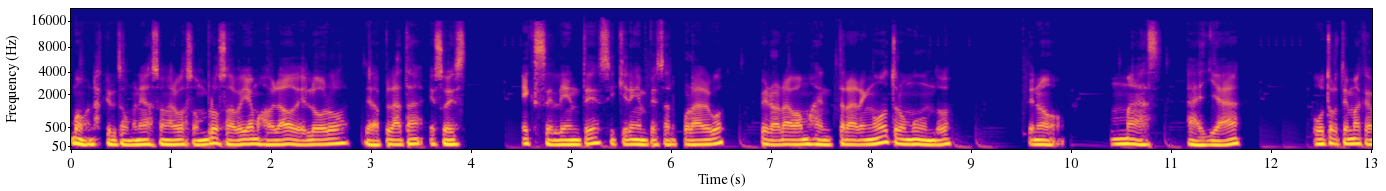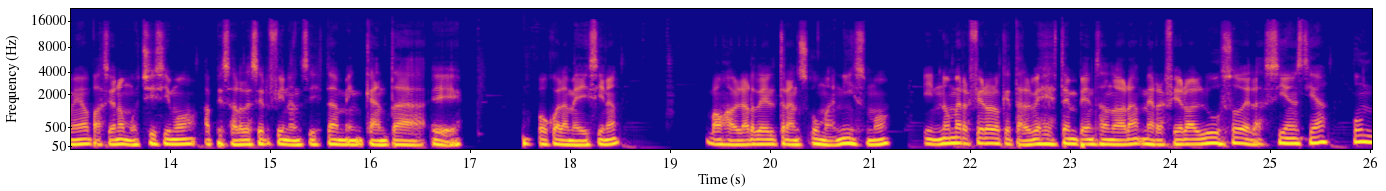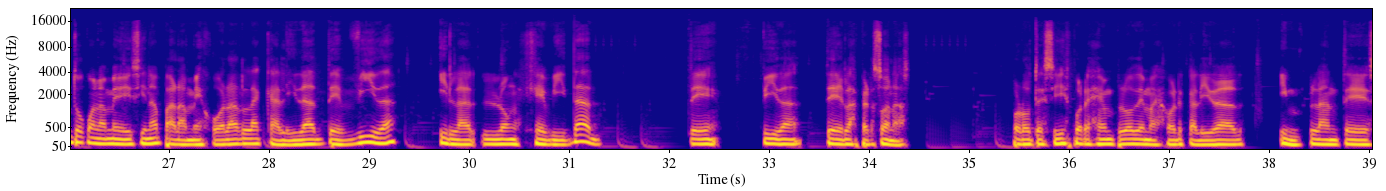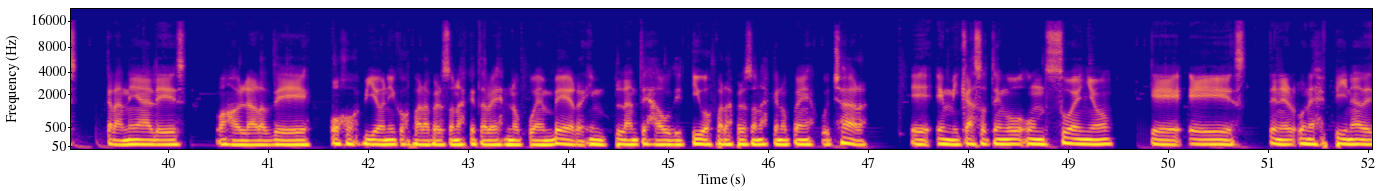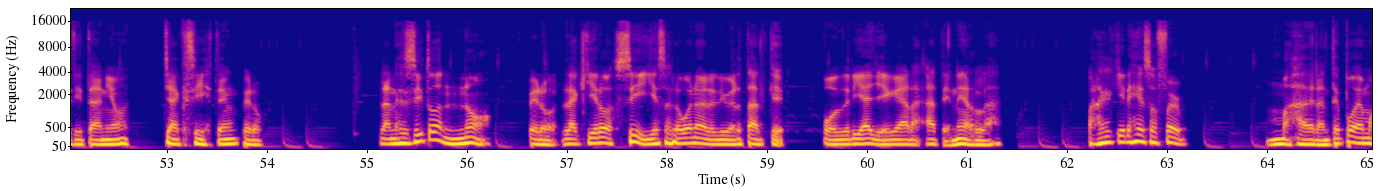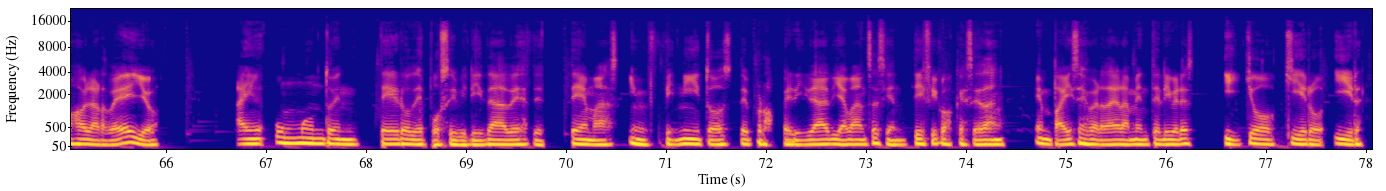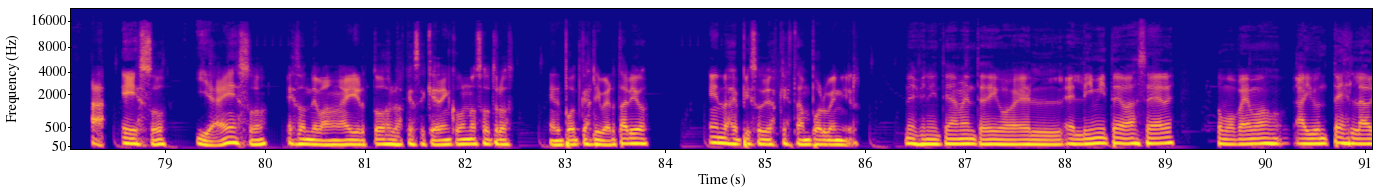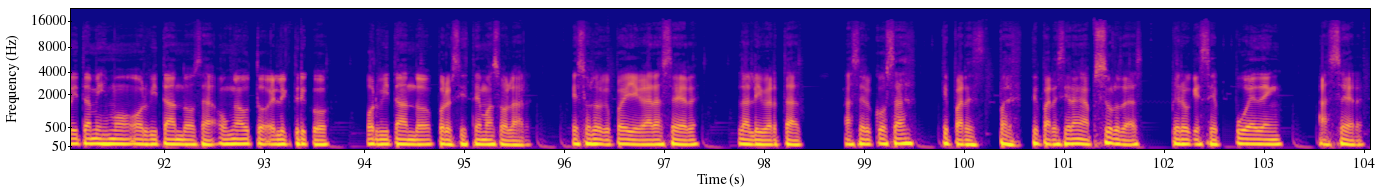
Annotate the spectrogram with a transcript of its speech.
bueno, las criptomonedas son algo asombroso. Habíamos hablado del oro, de la plata. Eso es excelente si quieren empezar por algo. Pero ahora vamos a entrar en otro mundo. De nuevo, más allá. Otro tema que a mí me apasiona muchísimo, a pesar de ser financista, me encanta eh, un poco la medicina. Vamos a hablar del transhumanismo. Y no me refiero a lo que tal vez estén pensando ahora, me refiero al uso de la ciencia junto con la medicina para mejorar la calidad de vida y la longevidad de vida de las personas. Prótesis, por ejemplo, de mejor calidad, implantes craneales, vamos a hablar de ojos biónicos para personas que tal vez no pueden ver, implantes auditivos para personas que no pueden escuchar. Eh, en mi caso tengo un sueño que es tener una espina de titanio. Ya existen, pero ¿la necesito? No, pero la quiero sí, y eso es lo bueno de la libertad, que podría llegar a tenerla. ¿Para qué quieres eso, Ferb? Más adelante podemos hablar de ello. Hay un mundo entero de posibilidades, de temas infinitos, de prosperidad y avances científicos que se dan en países verdaderamente libres y yo quiero ir a eso y a eso es donde van a ir todos los que se queden con nosotros en el podcast libertario en los episodios que están por venir. Definitivamente digo, el límite va a ser como vemos, hay un Tesla ahorita mismo orbitando, o sea, un auto eléctrico orbitando por el sistema solar. Eso es lo que puede llegar a ser la libertad. Hacer cosas que te parecieran absurdas, pero que se pueden hacer.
